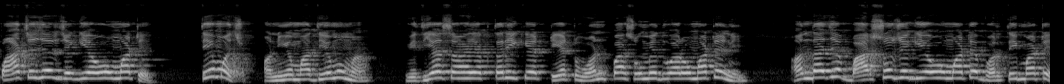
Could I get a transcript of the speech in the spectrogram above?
પાંચ હજાર જગ્યાઓ માટે તેમજ અન્ય માધ્યમોમાં વિદ્યા સહાયક તરીકે ટેટ વન પાસ ઉમેદવારો માટેની અંદાજે બારસો જગ્યાઓ માટે ભરતી માટે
